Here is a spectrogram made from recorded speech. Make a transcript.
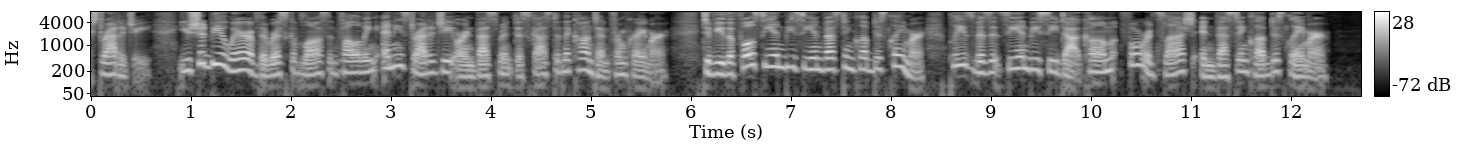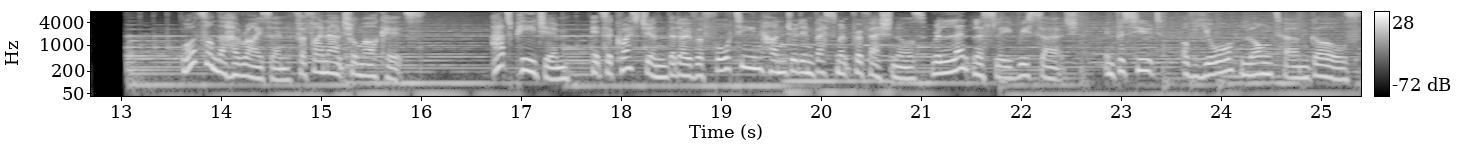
strategy. You should be aware of the risk of loss in following any strategy or investment discussed in the content from Cramer. To view the full CNBC Investing Club disclaimer, please visit cnbc.com forward slash investing club disclaimer. What's on the horizon for financial markets? At PGIM, it's a question that over 1,400 investment professionals relentlessly research in pursuit of your long term goals.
